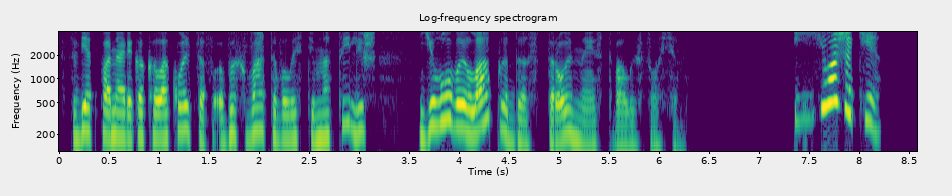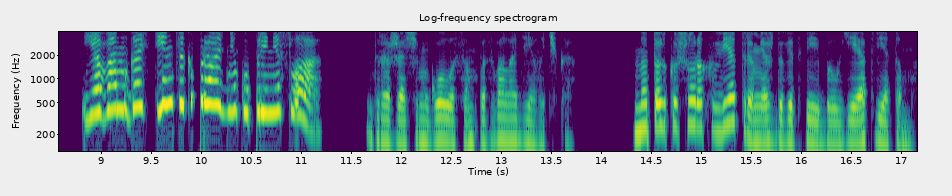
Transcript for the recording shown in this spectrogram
Свет фонарика колокольцев выхватывал из темноты лишь еловые лапы да стройные стволы сосен. «Ёжики, я вам гостинцы к празднику принесла!» Дрожащим голосом позвала девочка. Но только шорох ветра между ветвей был ей ответом.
